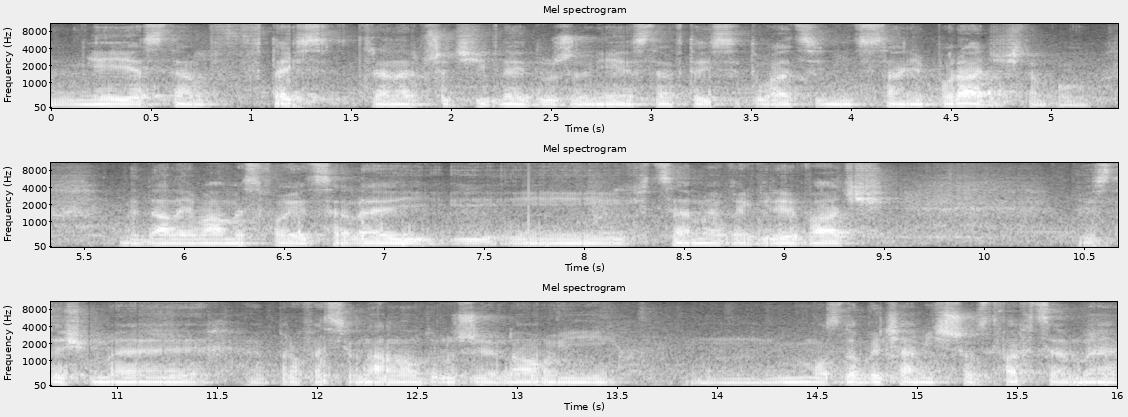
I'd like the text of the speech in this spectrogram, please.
nie jestem w tej trener przeciwnej drużyny, nie jestem w tej sytuacji nic w stanie poradzić, no bo my dalej mamy swoje cele i, i, chcemy wygrywać. Jesteśmy profesjonalną drużyną i mm, mimo zdobycia mistrzostwa chcemy,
